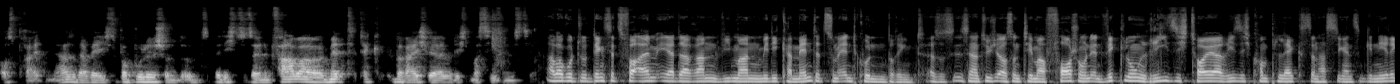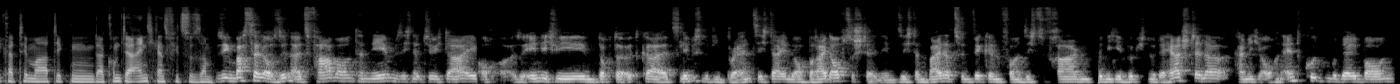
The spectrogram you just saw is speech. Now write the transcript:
ausbreiten. Also da wäre ich super bullish und, und wenn ich zu seinem Pharma- MedTech-Bereich wäre, würde ich massiv investieren. Aber gut, du denkst jetzt vor allem eher daran, wie man Medikamente zum Endkunden bringt. Also es ist natürlich auch so ein Thema Forschung und Entwicklung, riesig teuer, riesig komplex, dann hast du die ganzen Generika-Thematiken, da kommt ja eigentlich ganz viel zusammen. Deswegen macht es halt auch Sinn, als Pharmaunternehmen sich natürlich da eben auch, also ähnlich wie Dr. Oetker als Lebensmittelbrand, sich da eben auch bereit aufzustellen, eben sich dann weiterzuentwickeln, von sich zu fragen, bin ich hier wirklich nur der Hersteller, kann ich auch ein Endkundenmodell bauen,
